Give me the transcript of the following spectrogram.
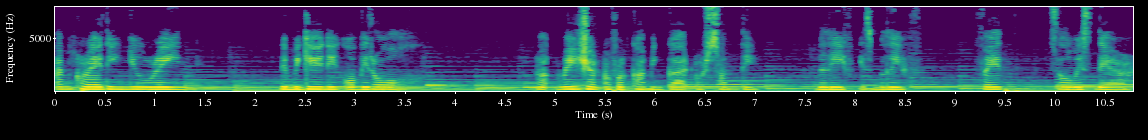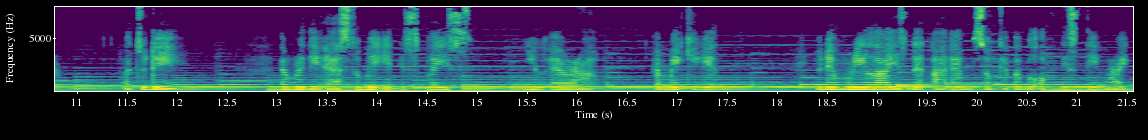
I'm creating new reign, the beginning of it all. Not mention overcoming God or something. Belief is belief. Faith is always there. But today, Everything has to be in its place. New era. I'm making it. You never realize that I am so capable of this thing, right?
